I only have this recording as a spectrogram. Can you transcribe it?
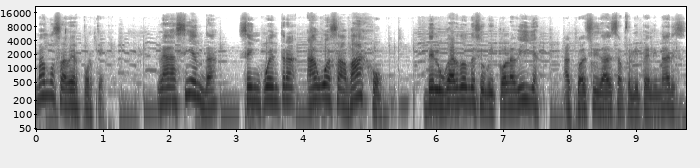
Vamos a ver por qué. La hacienda se encuentra aguas abajo del lugar donde se ubicó la villa, actual ciudad de San Felipe de Linares,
